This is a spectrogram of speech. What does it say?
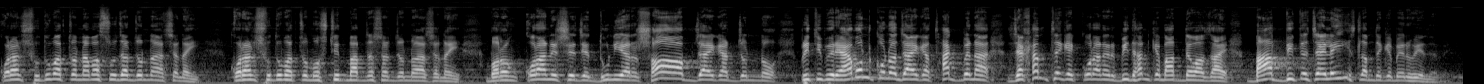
কোরআন শুধুমাত্র নামাজ রোজার জন্য আসে নাই। কোরআন শুধুমাত্র মসজিদ, মাদ্রাসার জন্য আসে নাই। বরং কোরআন এসে যে দুনিয়ার সব জায়গার জন্য, পৃথিবীর এমন কোনো জায়গা থাকবে না যেখান থেকে কোরআনের বিধানকে বাদ দেওয়া যায়। বাদ দিতে চাইলেই ইসলাম থেকে বের হয়ে যাবে।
